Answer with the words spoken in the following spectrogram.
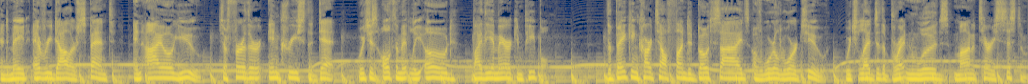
and made every dollar spent an IOU to further increase the debt, which is ultimately owed by the American people. The banking cartel funded both sides of World War II, which led to the Bretton Woods monetary system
